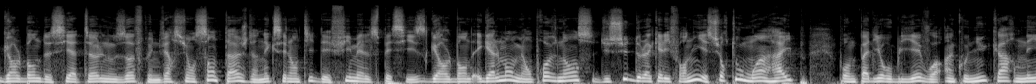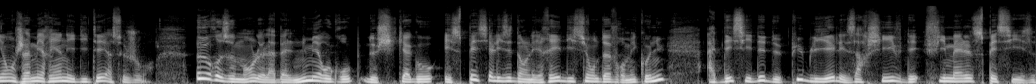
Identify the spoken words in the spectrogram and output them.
girl band de Seattle, nous offre une version sans tâche d'un excellent titre des Female Species, girl band également mais en provenance du sud de la Californie et surtout moins hype, pour ne pas dire oublié, voire inconnu car n'ayant jamais rien édité à ce jour. Heureusement, le label Numéro Group de Chicago et spécialisé dans les rééditions d'œuvres méconnues a décidé de publier les archives des Female Species.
